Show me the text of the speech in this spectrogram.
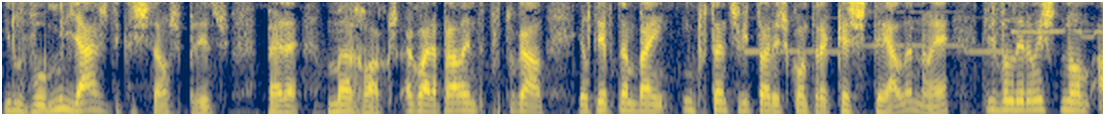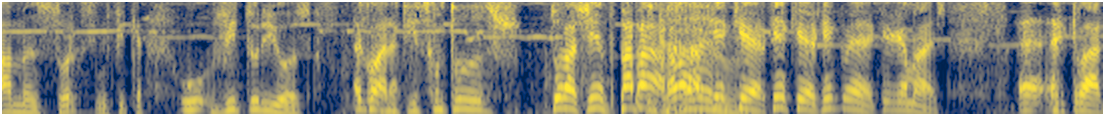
e levou milhares de cristãos presos para Marrocos. Agora, para além de Portugal, ele teve também importantes vitórias contra Castela, não é? Que lhe valeram este nome, Almansor, que significa o vitorioso. Agora, Meti isso com todos. Toda a gente, pá, pá, lá, quem quer, quem é que quer, quem é que quer, quem que quer mais? É claro.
